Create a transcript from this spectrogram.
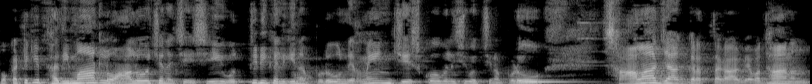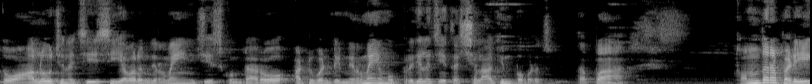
ఒకటికి పది మార్లు ఆలోచన చేసి ఒత్తిడి కలిగినప్పుడు నిర్ణయం చేసుకోవలసి వచ్చినప్పుడు చాలా జాగ్రత్తగా వ్యవధానంతో ఆలోచన చేసి ఎవరు నిర్ణయం చేసుకుంటారో అటువంటి నిర్ణయము ప్రజల చేత శ్లాఘింపబడుతుంది. తప్ప తొందరపడి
